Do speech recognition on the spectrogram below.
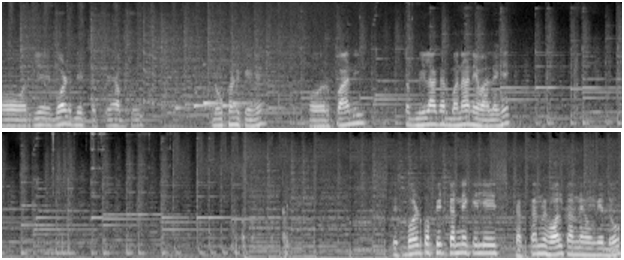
और ये बोल्ट देख सकते हैं आप जो लोखंड के हैं। और पानी सब मिलाकर बनाने वाले हैं। इस बोल्ट को फिट करने के लिए इस ढक्कन में हॉल करने होंगे दो।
